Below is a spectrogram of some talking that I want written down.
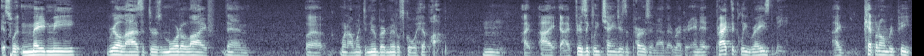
It's what made me realize that there's more to life than uh, when I went to Newburgh Middle School hip hop. I, I, I physically changed as a person out of that record, and it practically raised me. I kept it on repeat.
